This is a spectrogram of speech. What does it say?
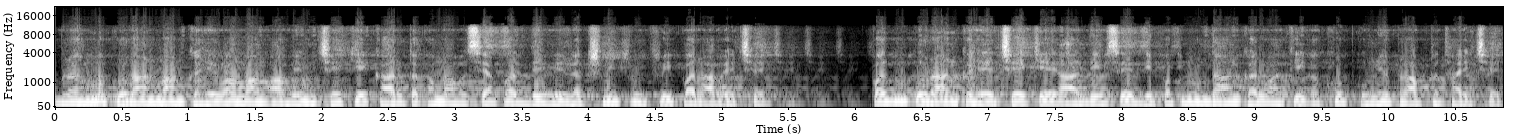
બ્રહ્મ પુરાણમાં કહેવામાં આવ્યું છે કે કારતક અમાવસ્યા પર દેવી લક્ષ્મી પૃથ્વી પર આવે છે. પદ્મ પુરાણ કહે છે કે આ દિવસે દીપકનું દાન કરવાથી અખૂટ પુણ્ય પ્રાપ્ત થાય છે.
